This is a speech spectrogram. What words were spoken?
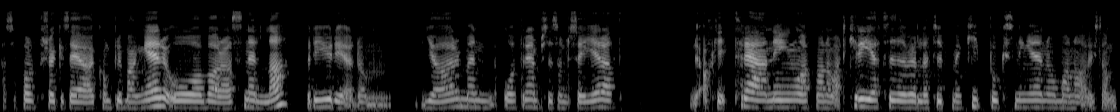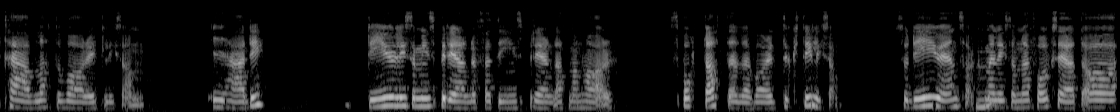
alltså folk försöker säga komplimanger och vara snälla, för det är ju det de gör. Men återigen, precis som du säger, att okej, träning och att man har varit kreativ eller typ med kickboxningen och man har liksom tävlat och varit liksom ihärdig. Det är ju liksom inspirerande för att det är inspirerande att man har sportat eller varit duktig liksom. Så det är ju en sak. Mm. Men liksom när folk säger att ah,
